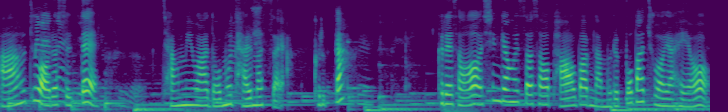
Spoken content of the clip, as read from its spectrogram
아주 어렸을 때 장미와 너무 닮았어요. 그럴까? 그래서 신경을 써서 바오밥 나무를 뽑아 주어야 해요.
